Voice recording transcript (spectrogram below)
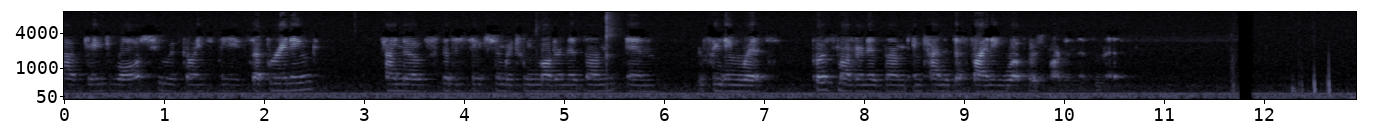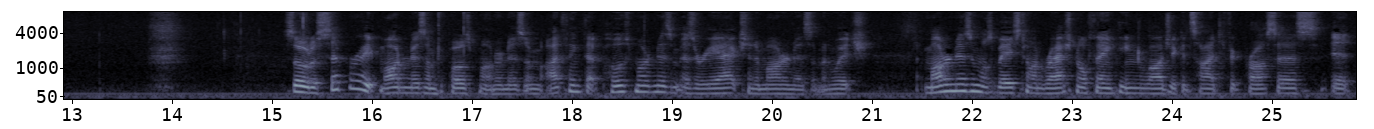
have Gage Walsh, who is going to be separating kind of the modernism and refuting with postmodernism and kind of defining what postmodernism is. So, to separate modernism to postmodernism, I think that postmodernism is a reaction to modernism, in which modernism was based on rational thinking, logic, and scientific process. It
